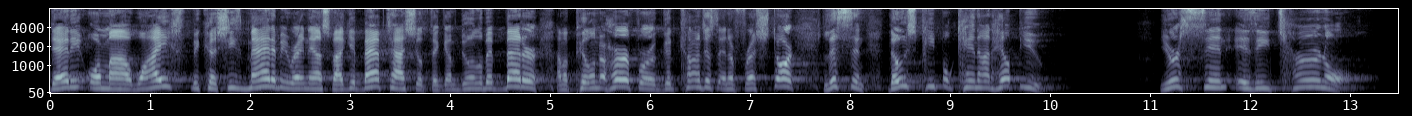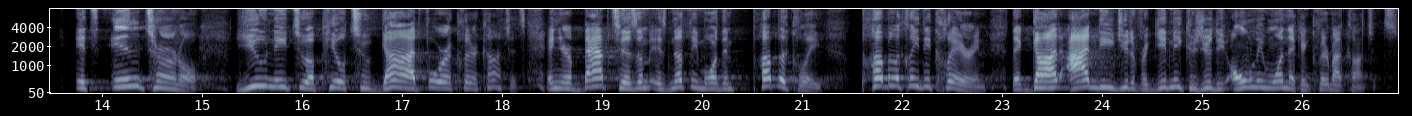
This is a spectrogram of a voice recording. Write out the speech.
daddy, or my wife because she's mad at me right now. So if I get baptized, she'll think I'm doing a little bit better. I'm appealing to her for a good conscience and a fresh start. Listen, those people cannot help you. Your sin is eternal, it's internal. You need to appeal to God for a clear conscience. And your baptism is nothing more than publicly publicly declaring that God, I need you to forgive me because you're the only one that can clear my conscience.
